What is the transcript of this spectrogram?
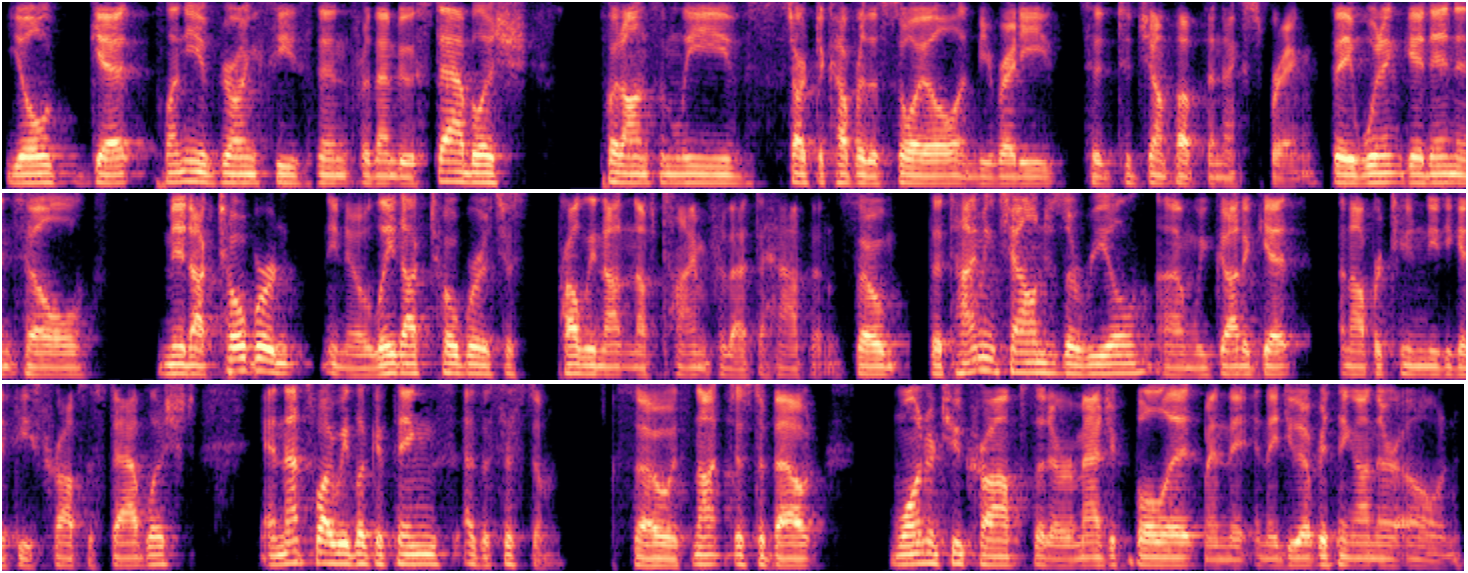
You'll get plenty of growing season for them to establish put on some leaves, start to cover the soil and be ready to, to jump up the next spring. They wouldn't get in until mid October, you know, late October. It's just probably not enough time for that to happen. So the timing challenges are real. Um, we've got to get an opportunity to get these crops established. And that's why we look at things as a system. So it's not just about one or two crops that are a magic bullet and they, and they do everything on their own.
